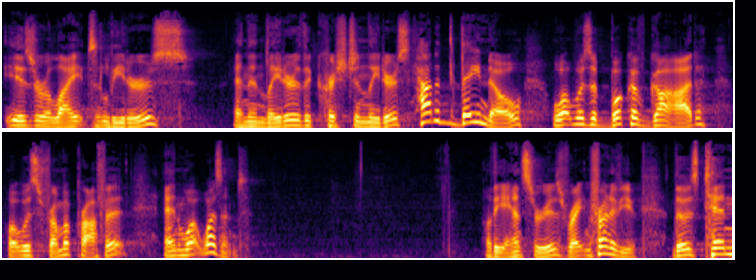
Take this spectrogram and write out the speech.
Israelite leaders, and then later the Christian leaders, how did they know what was a book of God, what was from a prophet, and what wasn't? Well, the answer is right in front of you. Those 10,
